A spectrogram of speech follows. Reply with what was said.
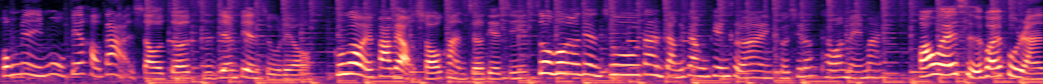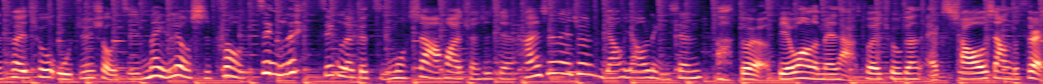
封面一幕变好大，小折直接变主流。Google 也发表首款折叠机，做工有点粗，但长相偏可爱，可惜了台湾没卖。华为死灰复燃，推出 5G 手机 Mate 60 Pro，尽力进了个寂寞，吓坏全世界，还是那句遥遥领先啊！对了，别忘了 Meta 推出跟 X 超像的 Thread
